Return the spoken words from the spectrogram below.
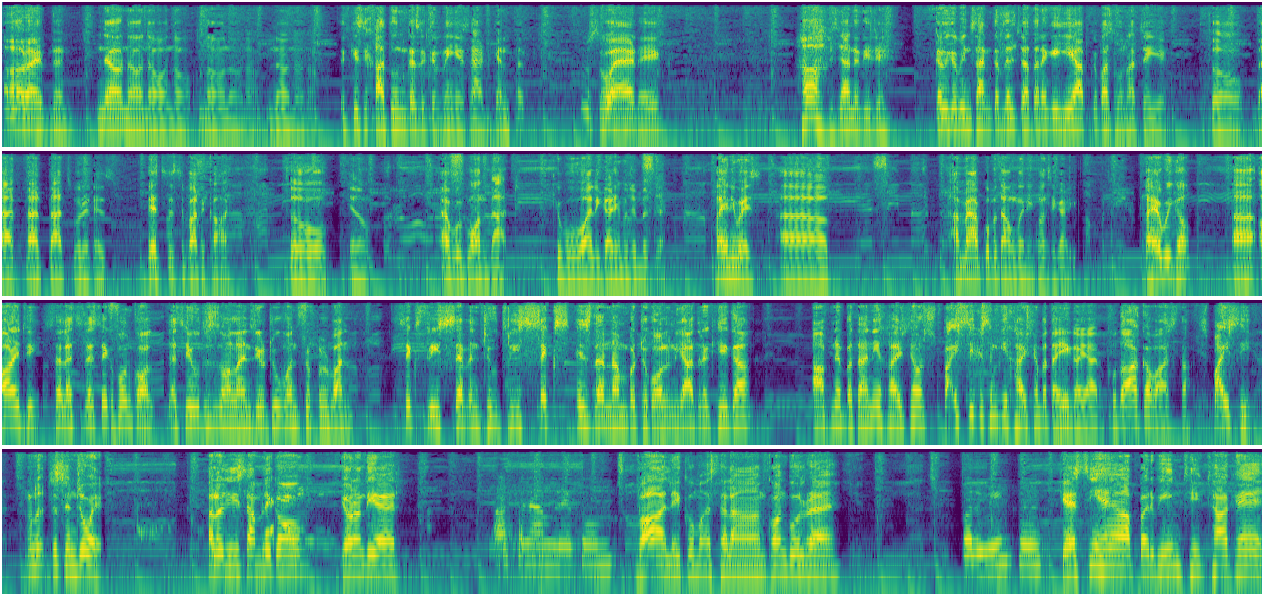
All right then. No, no, no, no, no, no, no, no, no, no. किसी खातून का ज़िक्र नहीं है इस एड के अंदर। वो एड है एक। हाँ जाने दीजिए। कभी कभी इंसान का दिल चाहता ना कि ये आपके पास होना चाहिए। तो कार तो you know I would want that कि वो वाली गाड़ी मुझे मिल जाए। बट एनीवेज uh, मैं आपको बताऊँगा नहीं कौन सी गाड़ी। भाई we go alright ji. So let's let's take a phone call let's see this is online 02111 6372366 is the number to call याद रखिएगा। आपने बतानी ख्वाहिशें और स्पाइसी किस्म की ख्वाहिशें बताइएगा यार। खुदा का वास्ता स्पाइसी जस्ट एंजॉय हेलो जी अस्सलाम वालेकुम। You're on the air अस्सलाम वालेकुम वालेकुम अस्सलाम। कौन बोल रहा है? परवीन कैसी हैं आप परवीन? ठीक ठाक हैं?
